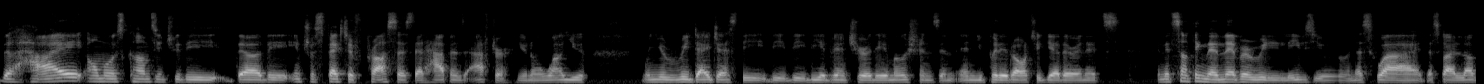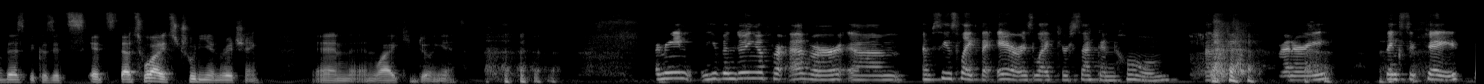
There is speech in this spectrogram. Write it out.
the high almost comes into the, the, the introspective process that happens after, you know, while you, when you redigest the the the, the adventure the emotions and, and you put it all together and it's and it's something that never really leaves you and that's why that's why i love this because it's it's that's why it's truly enriching and and why i keep doing it i mean you've been doing it forever um it seems like the air is like your second home documentary thanks to chase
